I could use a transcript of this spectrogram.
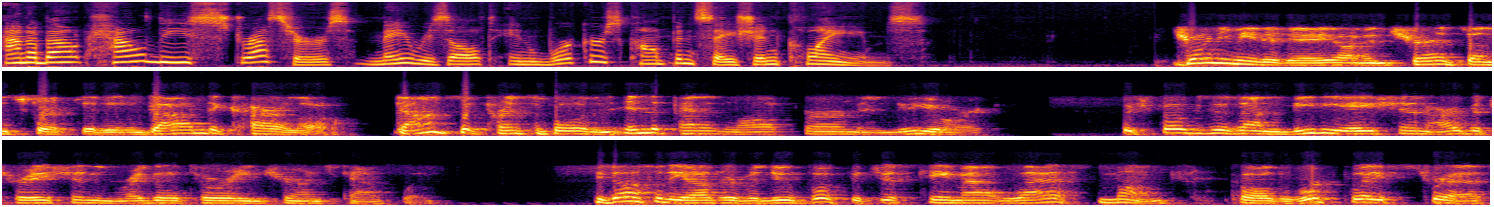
and about how these stressors may result in workers' compensation claims. Joining me today on Insurance Unscripted is Don DeCarlo, Don's the principal of an independent law firm in New York, which focuses on mediation, arbitration, and regulatory insurance counseling. He's also the author of a new book that just came out last month called Workplace Stress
